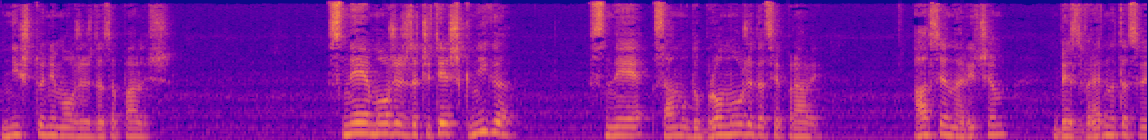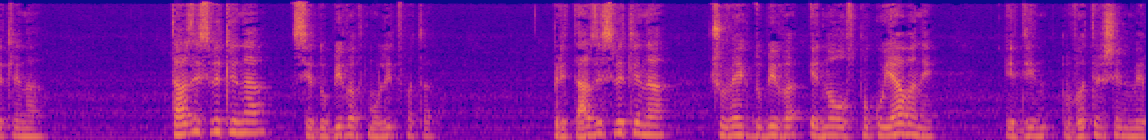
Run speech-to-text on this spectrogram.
нищо не можеш да запалиш. С нея можеш да четеш книга, с нея само добро може да се прави. Аз се наричам безвредната светлина. Тази светлина се добива в молитвата. При тази светлина човек добива едно успокояване, един вътрешен мир.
